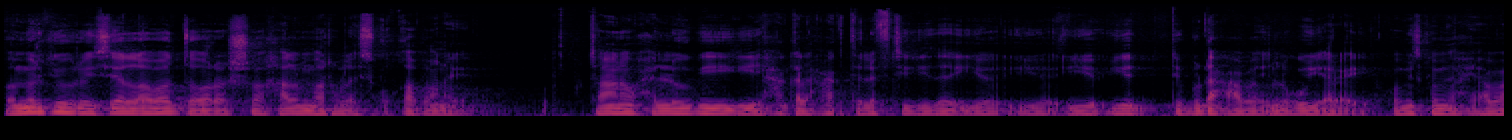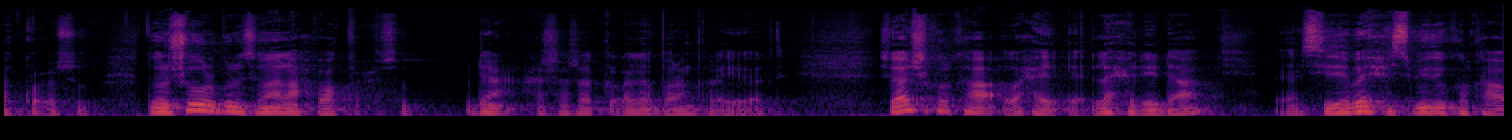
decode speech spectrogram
Waa markii horeysay laba doorasho hal mar la isku qabanayo taana looga eegayay xagga lacagta laftigeeda iyo iyo iyo iyo dib u dhacaba in lagu yareeyo. Waa mid ka ah waxyaabaha ku cusub. Doorasho walbana somaliland waxbaa ku cusub. Dhinac casharo laga baran karayo agtay su'aasha kolkaa waxay la xidhiidhaa eh, sidee bay xisbiyadii kolkaa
